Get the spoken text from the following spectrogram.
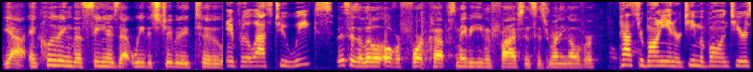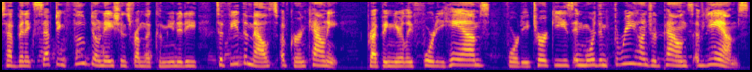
Yeah, including the seniors that we distributed to. And for the last two weeks, this is a little over four cups, maybe even five since it's running over. Pastor Bonnie and her team of volunteers have been accepting food donations from the community to feed the mouths of Kern County, prepping nearly 40 hams, 40 turkeys, and more than 300 pounds of yams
